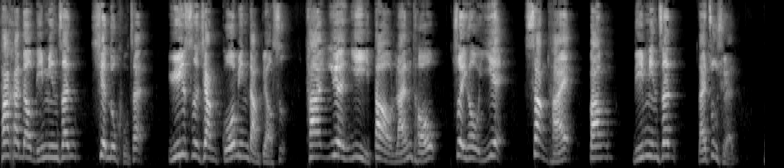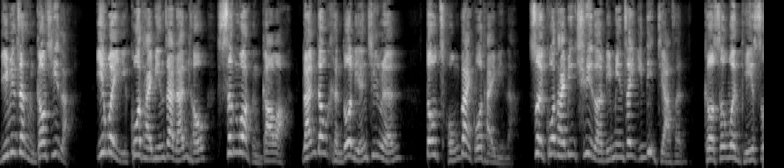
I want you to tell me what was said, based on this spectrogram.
他看到林明珍陷入苦战，于是向国民党表示，他愿意到南投最后一夜上台帮林明珍。来助选，林明珍很高兴了，因为以郭台铭在南投声望很高啊，南投很多年轻人都崇拜郭台铭啊，所以郭台铭去了，林明珍一定加分。可是问题是，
